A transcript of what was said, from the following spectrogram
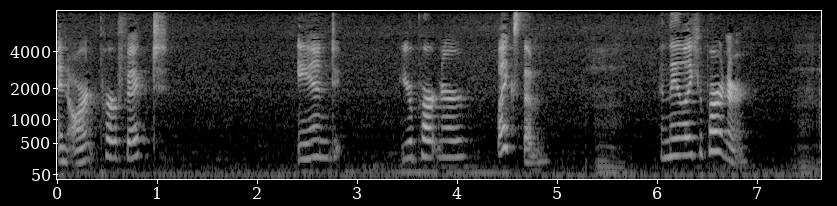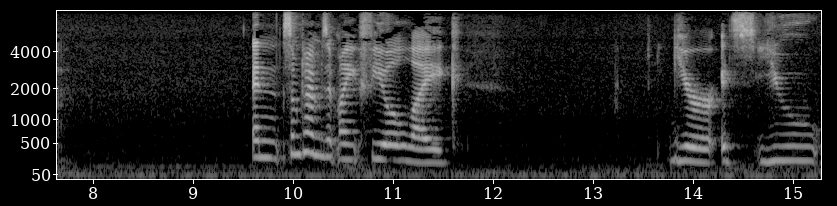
and aren't perfect and your partner likes them. Mm-hmm. And they like your partner. Mm-hmm. And sometimes it might feel like you're it's you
